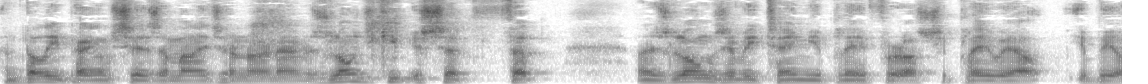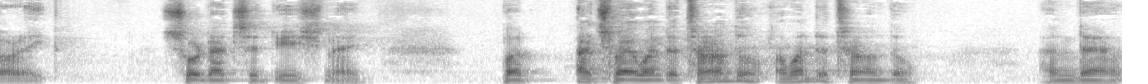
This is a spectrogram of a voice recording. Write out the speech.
And Billy Bingham says, the manager in Ireland, as long as you keep yourself fit and as long as every time you play for us, you play well, you'll be all right. Sort that situation out. But that's why I went to Toronto. I went to Toronto. And uh,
